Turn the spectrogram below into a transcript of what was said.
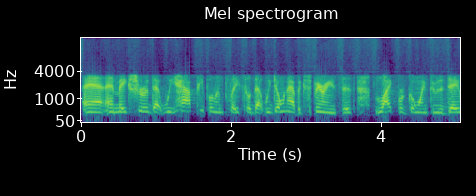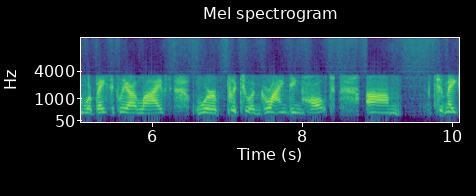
and, and make sure that we have people in place so that we don't have experiences like we're going through today, where basically our lives were put to a grinding halt. Um, to make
